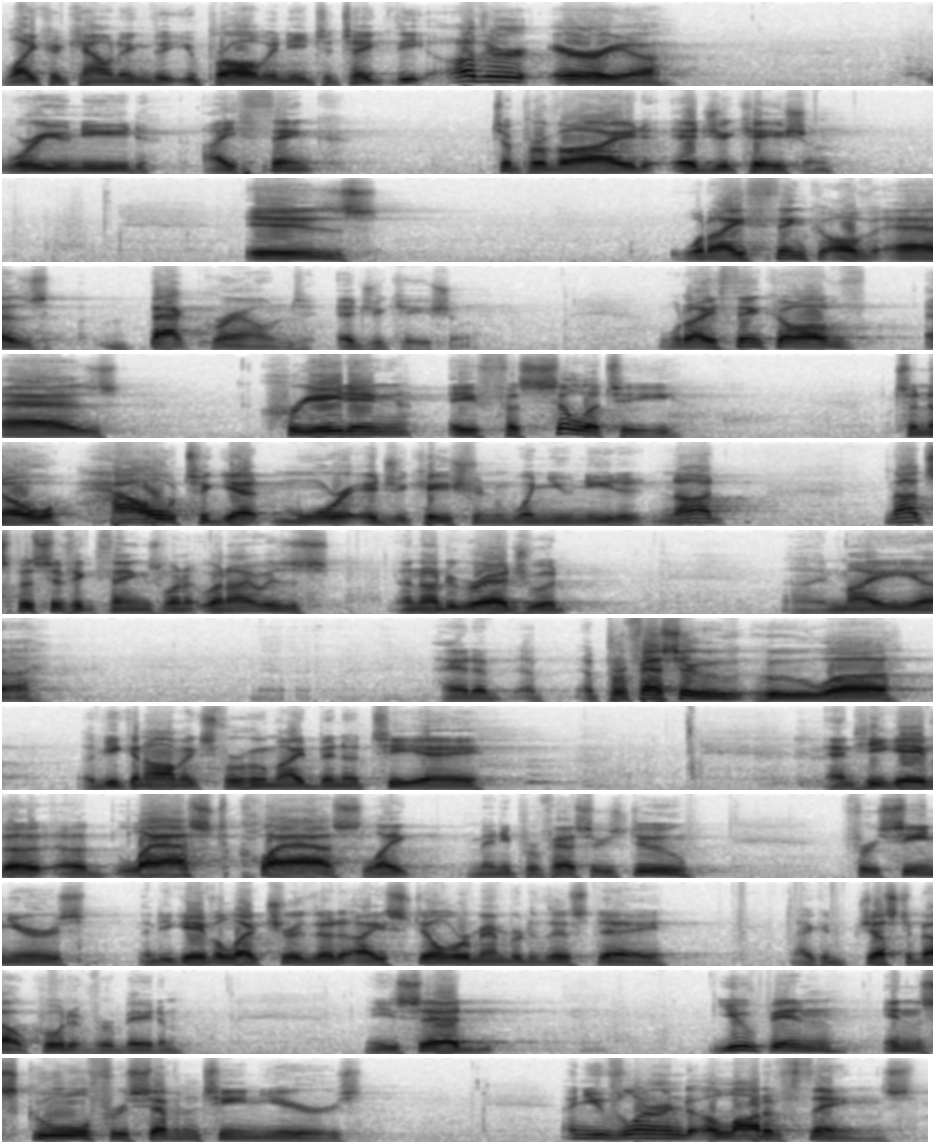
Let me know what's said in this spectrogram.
like accounting that you probably need to take. The other area where you need, I think, to provide education is what I think of as background education, what I think of as creating a facility to know how to get more education when you need it, not, not specific things. When, when I was an undergraduate, uh, in my, uh, I had a, a, a professor who, who uh, of economics for whom I'd been a TA and he gave a, a last class, like many professors do, for seniors, and he gave a lecture that I still remember to this day. I could just about quote it verbatim. He said, You've been in school for 17 years, and you've learned a lot of things.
